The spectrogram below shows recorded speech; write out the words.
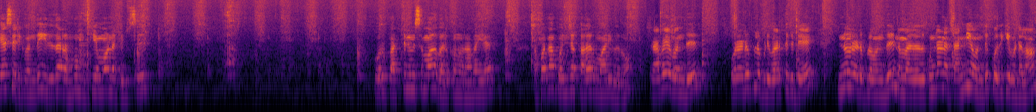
கேசரிக்கு வந்து இதுதான் ரொம்ப முக்கியமான டிப்ஸு ஒரு பத்து நிமிஷமாவது வறுக்கணும் ரவையை. அப்போ தான் கொஞ்சம் கலர் மாதிரி வரும். ரவையை வந்து ஒரு அடுப்பில் இப்படி வறுத்துக்கிட்டே இன்னொரு அடுப்பில் வந்து நம்ம அதுக்குண்டான தண்ணியை வந்து கொதிக்க விடலாம்.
